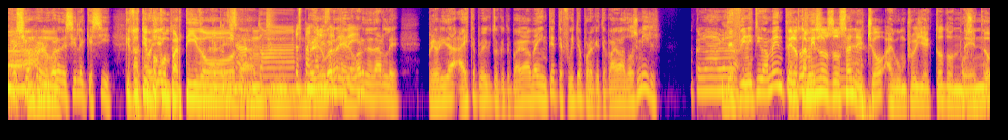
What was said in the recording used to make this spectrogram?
profesión, pero en lugar de decirle que sí. Que tu tiempo proyecto, compartido. Exacto. Ujú. Los pero en pañales lugar, del en bebé. lugar de darle prioridad a este proyecto que te pagaba 20, te fuiste por el que te pagaba 2 mil. Claro. Definitivamente. Pero Entonces, también los dos han hecho algún proyecto donde no,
